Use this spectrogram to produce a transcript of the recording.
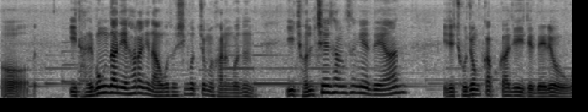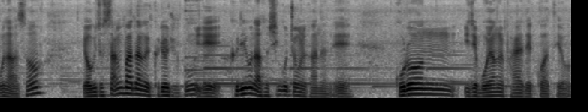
어 이 달봉단위 하락이 나오고서 신고점을 가는 거는 이 전체 상승에 대한 이제 조정값까지 이제 내려오고 나서 여기서 쌍바닥을 그려주고 이제 그리고 나서 신고점을 가는 예, 그런 이제 모양을 봐야 될 것 같아요.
